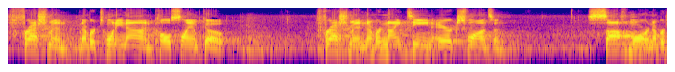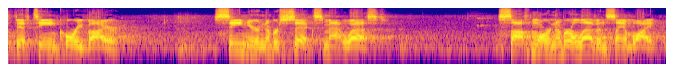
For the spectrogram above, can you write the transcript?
Freshman, number 29, Cole Slamko. Freshman, number 19, Eric Swanson. Sophomore, number 15, Corey Vire. Senior, number 6, Matt West. Sophomore, number 11, Sam White.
